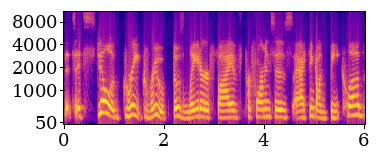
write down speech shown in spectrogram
it's, it's still a great group. Those later five performances, I think on Beat Club,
